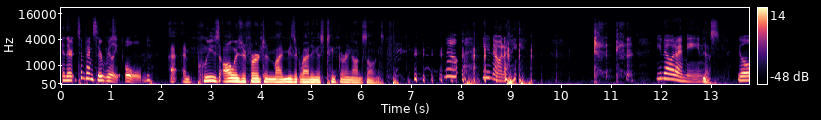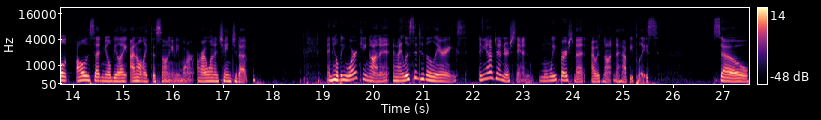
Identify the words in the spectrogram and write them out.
And they're sometimes they're really old. I, and please always refer to my music writing as tinkering on songs. No, you know what I mean. You know what I mean. Yes. You'll all of a sudden you'll be like, I don't like this song anymore, or I want to change it up. And he'll be working on it, and I listen to the lyrics, and you have to understand, when we first met, I was not in a happy place. So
